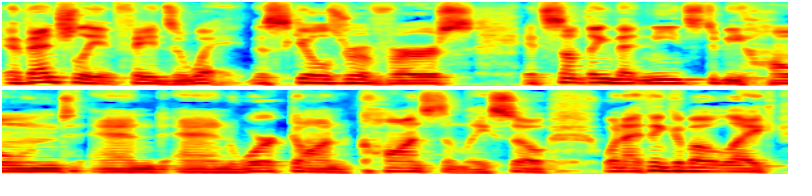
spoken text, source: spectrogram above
Eventually it fades away. The skills reverse. It's something that needs to be honed and, and worked on constantly. So when I think about like,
